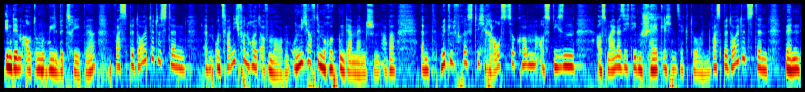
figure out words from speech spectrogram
in dem Automobilbetrieb. Ja, was bedeutet es denn, ähm, und zwar nicht von heute auf morgen und nicht auf dem Rücken der Menschen, aber ähm, mittelfristig rauszukommen aus diesen, aus meiner Sicht eben schädlichen Sektoren? Was bedeutet es denn, wenn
